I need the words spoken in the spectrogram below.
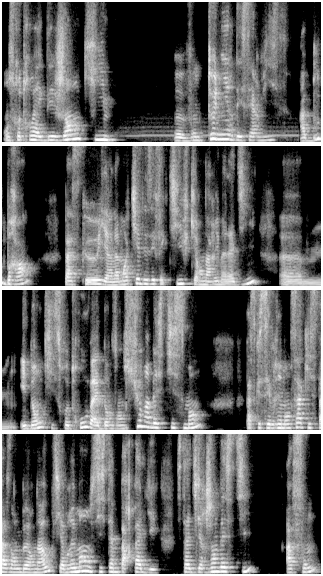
on se retrouve avec des gens qui euh, vont tenir des services à bout de bras parce qu'il y a la moitié des effectifs qui est en arrêt maladie euh, et donc ils se retrouvent à être dans un surinvestissement parce que c'est vraiment ça qui se passe dans le burn-out. Il y a vraiment un système par palier, c'est-à-dire j'investis à fond.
